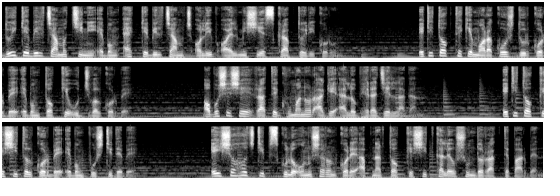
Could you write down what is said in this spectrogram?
দুই টেবিল চামচ চিনি এবং এক টেবিল চামচ অলিভ অয়েল মিশিয়ে স্ক্রাব তৈরি করুন। এটি ত্বক থেকে মরা কোষ দূর করবে এবং ত্বককে উজ্জ্বল করবে। অবশেষে রাতে ঘুমানোর আগে অ্যালোভেরা জেল লাগান। এটি ত্বককে শীতল করবে এবং পুষ্টি দেবে। এই সহজ টিপসগুলো অনুসরণ করে আপনার ত্বককে শীতকালেও সুন্দর রাখতে পারবেন।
